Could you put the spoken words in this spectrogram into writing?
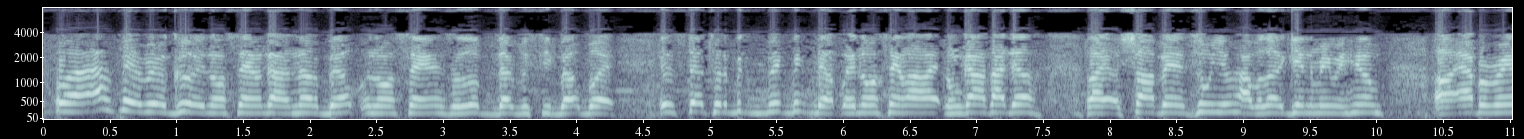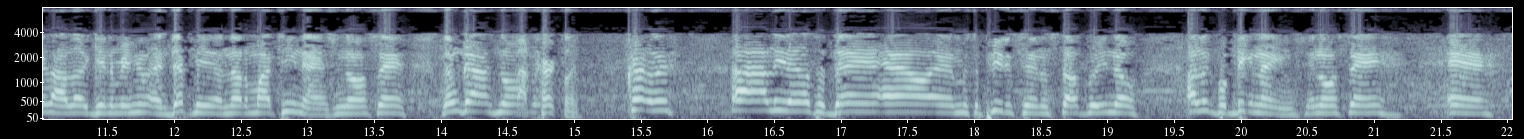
Well, I feel real good, you know what I'm saying? I got another belt, you know what I'm saying? It's a little WC belt, but it's a step to the big, big, big belt, you know what I'm saying? Like, them guys out there, like Chavez Jr., I would love to get in the ring with him. Uh, Alvarez, I love getting in the ring with him. And definitely another Martinez, you know what I'm saying? Them guys know. Bob Kirkland. Kirkland, I leave that up to Dan, Al, and Mr. Peterson and stuff, but, you know, I look for big names, you know what I'm saying? And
